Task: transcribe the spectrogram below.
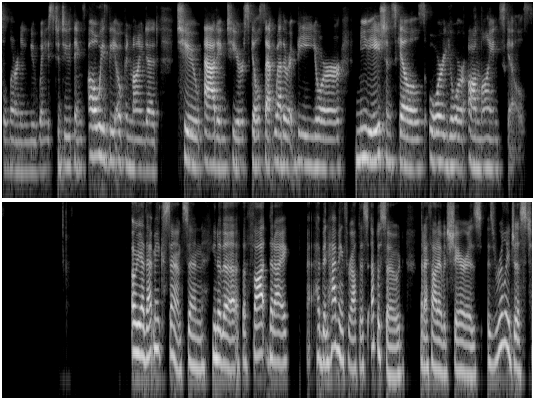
to learning new ways to do things, always be open minded to adding to your skill set, whether it be your mediation skills or your online skills. Oh yeah, that makes sense. And you know, the the thought that I have been having throughout this episode that I thought I would share is is really just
